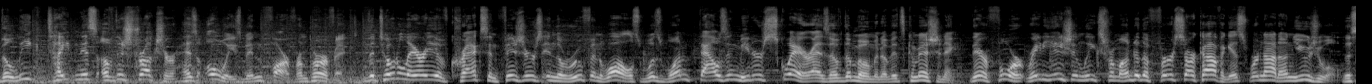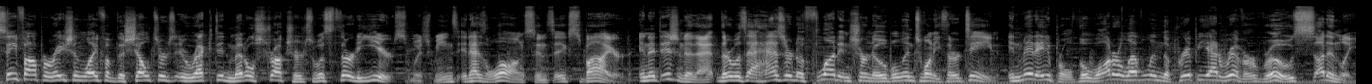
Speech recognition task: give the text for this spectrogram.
the leak tightness of the structure has always been far from perfect. The total area of cracks and fissures in the roof and walls was 1,000 meters square as of the moment of its commissioning. Therefore, radiation leaks from under the first sarcophagus were not unusual. The safe operation life of the shelter's erected metal structures was 30 years, which means it has long since expired. In addition to that, there was a hazard of flood in Chernobyl in 2013. In mid-April, the water level in the Pripyat River rose suddenly.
